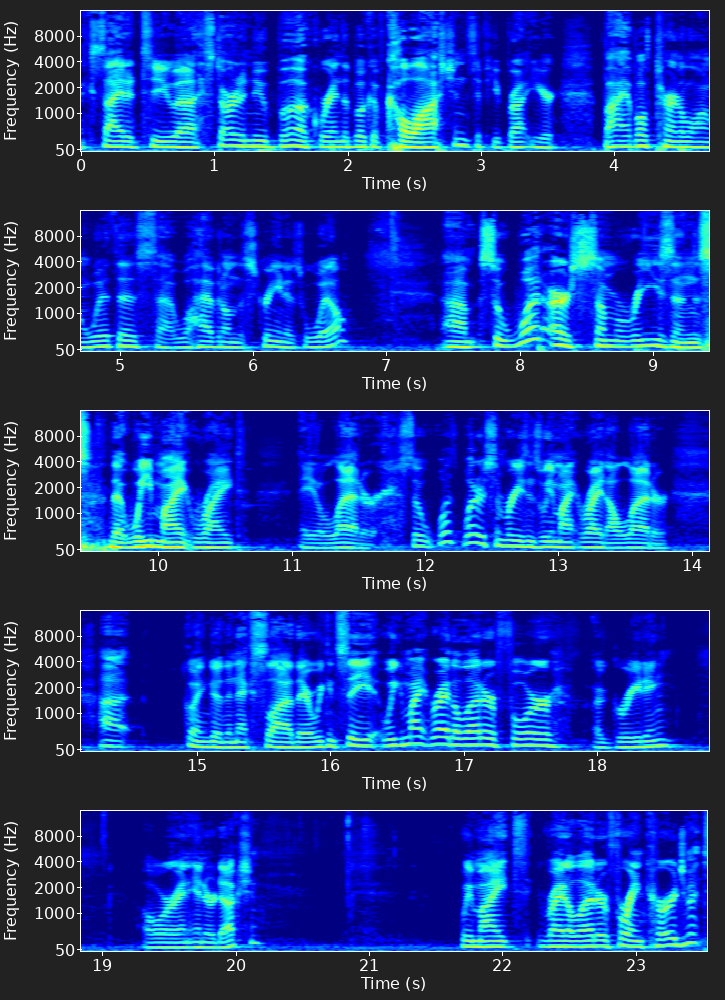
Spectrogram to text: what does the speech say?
excited to uh, start a new book. We're in the book of Colossians. If you brought your Bible, turn along with us. Uh, we'll have it on the screen as well. Um, so, what are some reasons that we might write a letter? So, what, what are some reasons we might write a letter? Uh, go ahead and go to the next slide there. We can see we might write a letter for a greeting or an introduction. We might write a letter for encouragement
